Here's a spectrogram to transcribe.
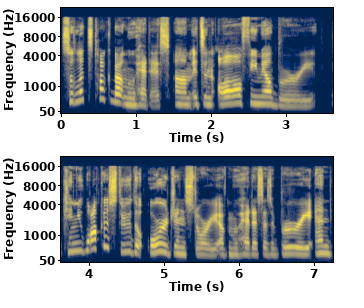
so let's talk about Mujeres. Um, it's an all female brewery. Can you walk us through the origin story of Mujeres as a brewery and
